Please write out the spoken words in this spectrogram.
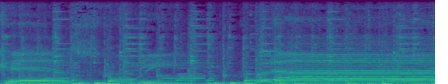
cares for me. But I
